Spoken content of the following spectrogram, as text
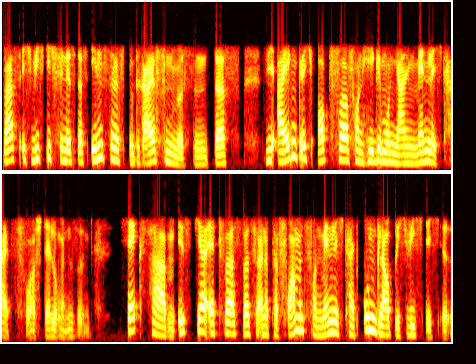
Was ich wichtig finde, ist, dass Incels begreifen müssen, dass sie eigentlich Opfer von hegemonialen Männlichkeitsvorstellungen sind. Sex haben ist ja etwas, was für eine Performance von Männlichkeit unglaublich wichtig ist.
